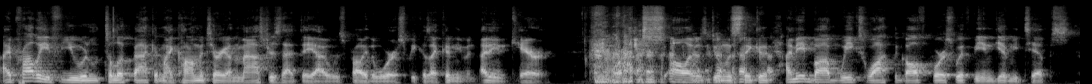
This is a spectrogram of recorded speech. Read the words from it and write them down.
I probably, if you were to look back at my commentary on the Masters that day, I was probably the worst because I couldn't even, I didn't even care. I just, all I was doing was thinking. I made Bob Weeks walk the golf course with me and give me tips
